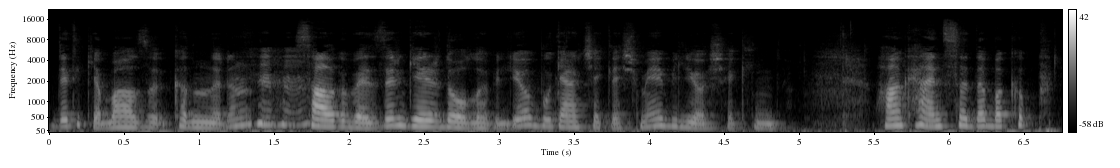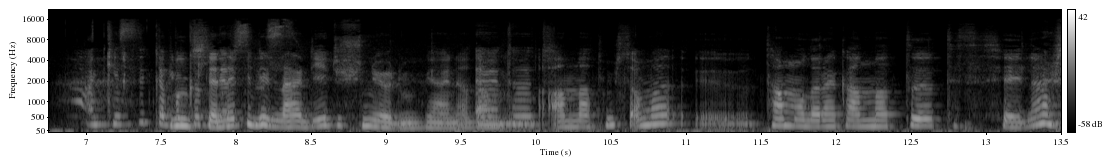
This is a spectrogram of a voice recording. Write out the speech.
Dedik ya bazı kadınların salgı bezleri geride olabiliyor. Bu gerçekleşmeyebiliyor şeklinde. Hank Hands'e de bakıp Kesinlikle bilinçlenebilirler diye düşünüyorum. Yani adam Evet, evet. anlatmış ama e, tam olarak anlattığı şeyler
